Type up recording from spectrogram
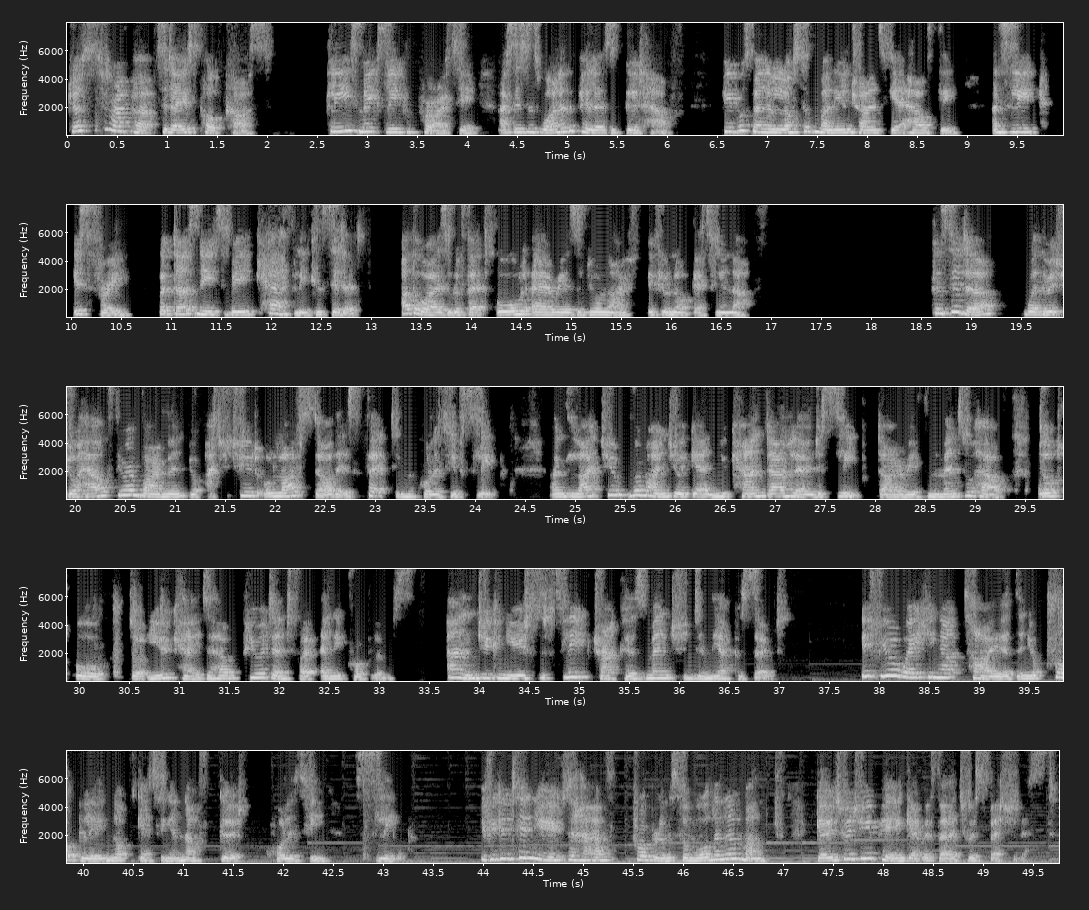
Just to wrap up today's podcast, please make sleep a priority as this is one of the pillars of good health. People spend a lot of money on trying to get healthy, and sleep is free, but does need to be carefully considered. Otherwise, it will affect all areas of your life if you're not getting enough. Consider whether it's your health, your environment, your attitude, or lifestyle that is affecting the quality of sleep. I'd like to remind you again you can download a sleep diary from the mentalhealth.org.uk to help you identify any problems. And you can use the sleep trackers mentioned in the episode. If you're waking up tired, then you're probably not getting enough good quality sleep. If you continue to have problems for more than a month, go to a GP and get referred to a specialist.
